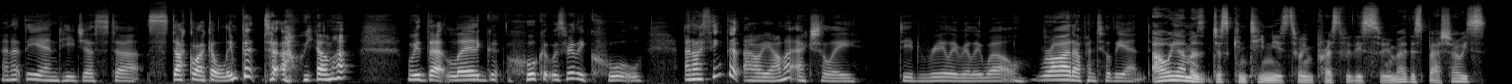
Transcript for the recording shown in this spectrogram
And at the end, he just uh, stuck like a limpet to Aoyama with that leg hook. It was really cool. And I think that Aoyama actually did really, really well right up until the end. Aoyama just continues to impress with his sumo. This basho, he's,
